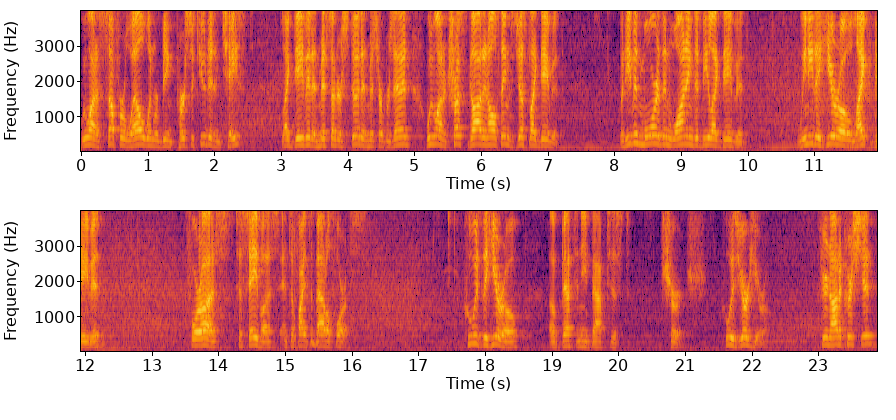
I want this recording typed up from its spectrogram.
We want to suffer well when we're being persecuted and chased, like David, and misunderstood and misrepresented. We want to trust God in all things, just like David. But even more than wanting to be like David, we need a hero like David for us to save us and to fight the battle for us. Who is the hero of Bethany Baptist Church? Who is your hero? If you're not a Christian,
